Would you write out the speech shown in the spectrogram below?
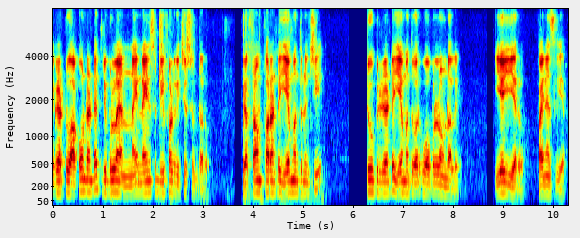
ఇక్కడ టూ అకౌంట్ అంటే త్రిబుల్ నైన్ నైన్ నైన్స్ డిఫాల్ట్గా ఇచ్చేస్తుంటారు. ఇక్కడ ఫ్రమ్ ఫర్ అంటే ఏ మంత్ నుంచి టూ పీరియడ్ అంటే ఏ మంత్ వరకు ఓపెన్లో ఉండాలి? ఏ ఇయర్ ఫైనాన్షియల్ ఇయర్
